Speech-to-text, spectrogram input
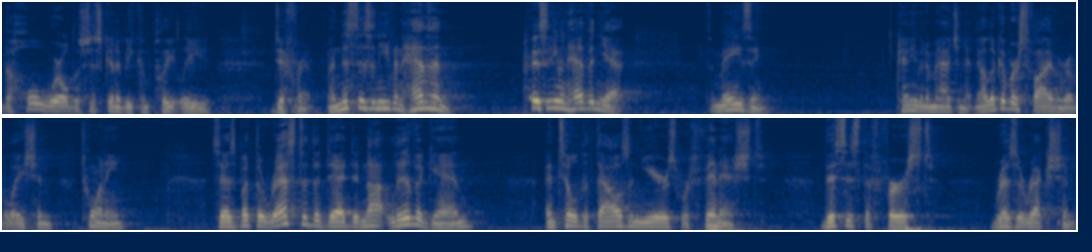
the whole world is just going to be completely different. And this isn't even heaven. This isn't even heaven yet. It's amazing. Can't even imagine it. Now look at verse 5 in Revelation 20 says, But the rest of the dead did not live again until the thousand years were finished. This is the first resurrection.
